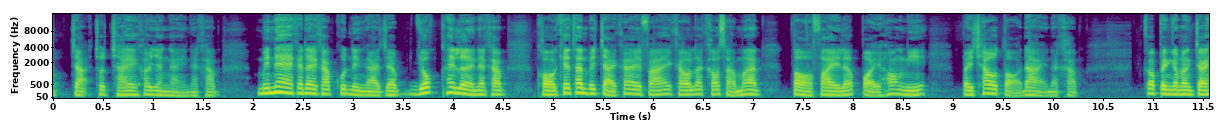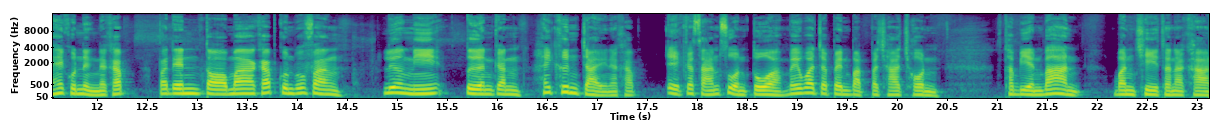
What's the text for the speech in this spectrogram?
ษจะชดใช้ให้เขายังไงนะครับ ไม่แน่ก็ได้ครับ คุณหนึ่งอาจจะยกให้เลยนะครับ ขอแค่ท่านไปจ่ายค่าไฟฟ้าให้เขา แล้วเขาสามารถต่อไฟแล้วปล่อยห้องนี้ไปเช่าต่อได้นะครับ ก็เป็นกำลังใจให้คุณหนึ่งนะครับ ประเด็นต่อมาครับคุณผู้ฟังเรื่องนี้เตือนกันให้ขึ้นใจนะครับ เอกสารส่วนตัวไม่ว่าจะเป็นบัตรประชาชน ทะเบียนบ้าน บัญชีธนาคาร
